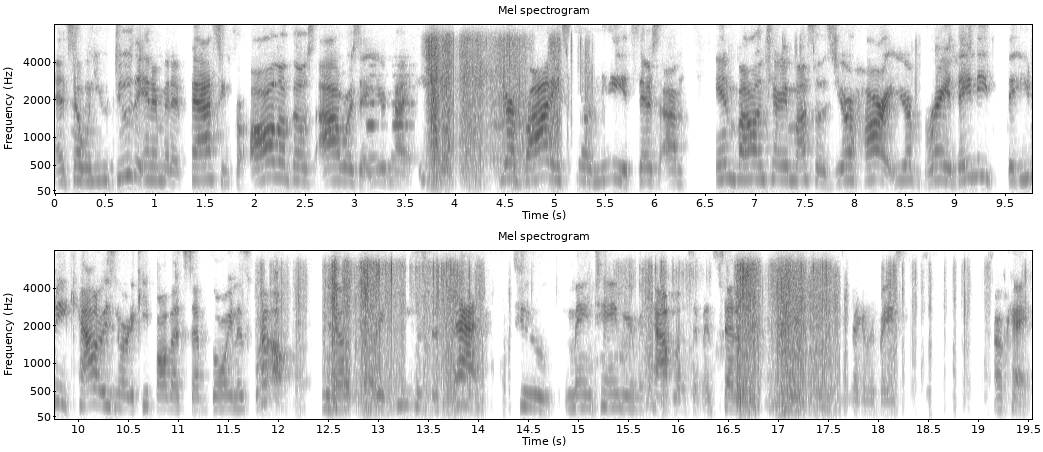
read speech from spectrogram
And so when you do the intermittent fasting for all of those hours that you're not eating, your body still needs, there's um involuntary muscles, your heart, your brain, they need, that you need calories in order to keep all that stuff going as well. You know, so it uses the fat to maintain your metabolism instead of regular basis. Okay,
